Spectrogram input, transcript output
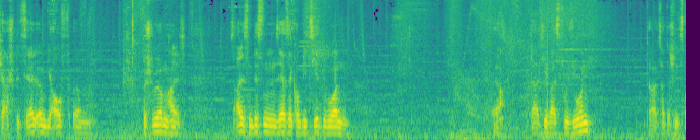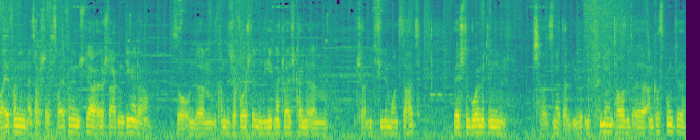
ja, speziell irgendwie auf ähm, beschwören halt. Ist alles ein bisschen sehr, sehr kompliziert geworden. Ja, da hat jeweils Fusion. Da jetzt hat er schon zwei von den, als habe ich doch zwei von den star äh, starken Dinger da. So, und ähm, kann sich ja vorstellen, wenn die Gegner gleich keine, ähm, tja, mit viele Monster hat, wäre ich denn wohl mit den, tja, sind halt dann über, über 9000 äh, Angriffspunkte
